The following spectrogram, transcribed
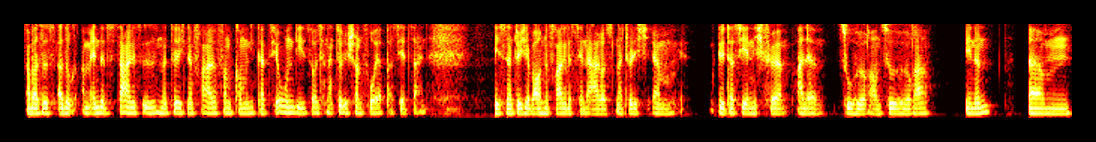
aber es ist, also am Ende des Tages ist es natürlich eine Frage von Kommunikation, die sollte natürlich schon vorher passiert sein. Ist natürlich aber auch eine Frage des Szenarios. Natürlich ähm, gilt das hier nicht für alle Zuhörer und ZuhörerInnen. Ähm,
